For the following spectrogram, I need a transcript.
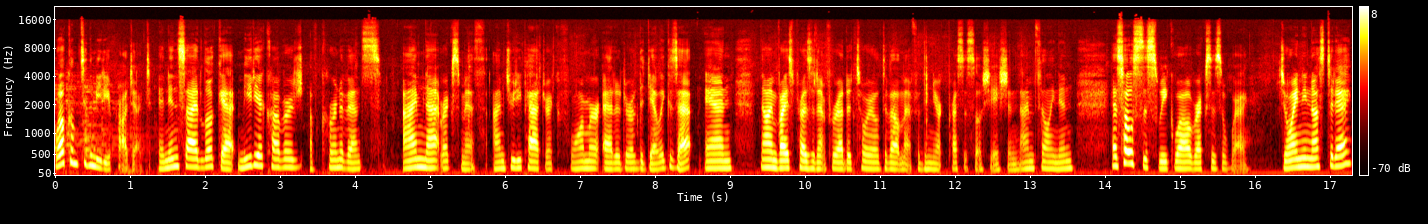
Welcome to the Media Project, an inside look at media coverage of current events. I'm Nat Rex Smith. I'm Judy Patrick, former editor of the Daily Gazette, and now I'm vice president for editorial development for the New York Press Association. I'm filling in as host this week while Rex is away. Joining us today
